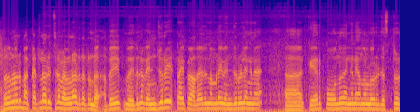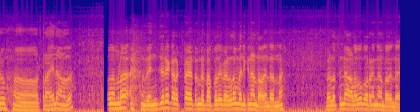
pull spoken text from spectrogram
അപ്പോൾ നമ്മളൊരു ബക്കറ്റിൽ ഒരു ഇച്ചിരി വെള്ളം എടുത്തിട്ടുണ്ട്. അപ്പോൾ ഈ ഇതിൽ വെഞ്ചുറി ടൈപ്പ് അതായത് നമ്മുടെ ഈ വെഞ്ചുറിയിൽ എങ്ങനെ കയറി പോകുന്നത് എങ്ങനെയാണെന്നുള്ള ഒരു ജസ്റ്റ് ഒരു ട്രയലാണത് അപ്പോൾ നമ്മുടെ വെഞ്ചറി കറക്റ്റ് ആയിട്ടുണ്ട് കേട്ടോ അപ്പോൾ അത് വെള്ളം വലിക്കണുണ്ടോ അതിന്റെ അന്ന് വെള്ളത്തിന്റെ അളവ് കുറയുന്നുണ്ടോ അതിന്റെ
